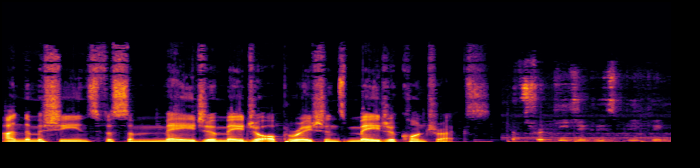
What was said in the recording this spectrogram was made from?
and the machines for some major, major operations, major contracts. Strategically speaking,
